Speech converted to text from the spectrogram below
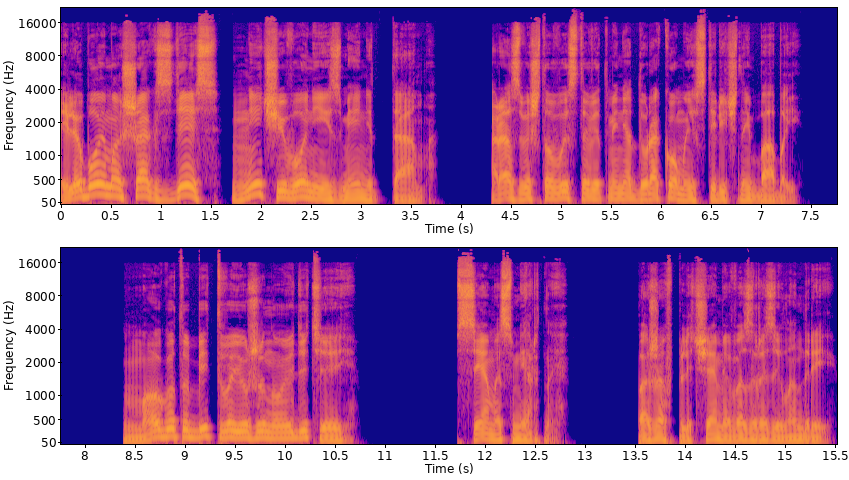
И любой мой шаг здесь ничего не изменит там. Разве что выставит меня дураком и истеричной бабой. Могут убить твою жену и детей. Все мы смертны, — пожав плечами, возразил Андрей.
